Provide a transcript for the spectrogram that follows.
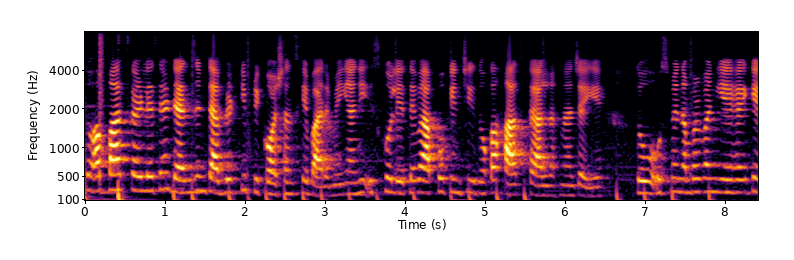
तो अब बात कर लेते हैं डेंजिन टैबलेट की प्रिकॉशंस के बारे में, यानी इसको लेते हुए आपको किन चीज़ों का ख़ास ख्याल रखना चाहिए। तो उसमें नंबर वन ये है कि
